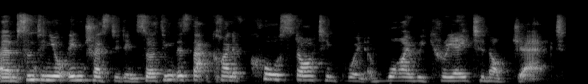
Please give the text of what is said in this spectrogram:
um, something you're interested in. So I think there's that kind of core starting point of why we create an object.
